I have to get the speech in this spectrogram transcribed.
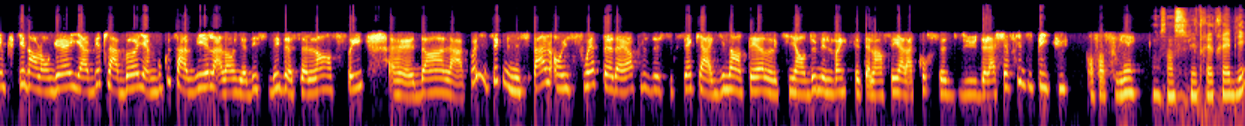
impliqué dans Longueuil. Il habite là-bas, il aime beaucoup sa ville, alors il a décidé de se lancer euh, dans la politique municipale. On lui souhaite d'ailleurs plus de succès qu'à Guy Nantel, qui en 2020 s'était lancé à la course du, de la chefferie du PQ. On s'en souvient. On s'en souvient très, très bien.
